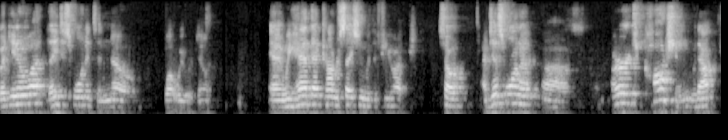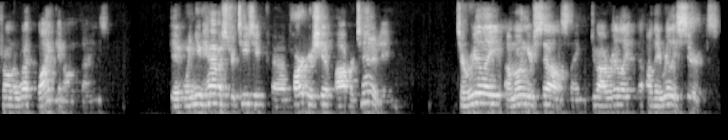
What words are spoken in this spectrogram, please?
But you know what? They just wanted to know what we were doing, and we had that conversation with a few others. So I just want to uh, urge caution without throwing a wet blanket on things. That when you have a strategic uh, partnership opportunity, to really among yourselves think, do I really are they really serious?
